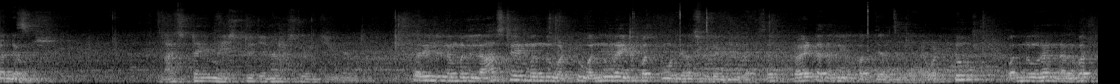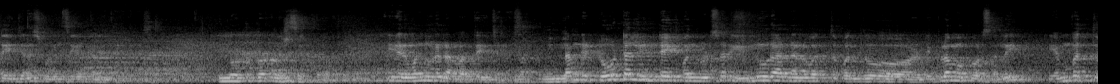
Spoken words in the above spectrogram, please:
ಧನ್ಯವಾದ. ಲಾಸ್ಟ್ ಟೈಮ್ ಎಷ್ಟು ಜನ ಸ್ಟೂಡೆಂಟ್ಸ್ ಇದ್ದಾರೆ? ಸರ್ ಇಲ್ಲಿ ನಮ್ಮಲ್ಲಿ ಲಾಸ್ಟ್ ಟೈಮ್ ಬಂದು ಒಟ್ಟು ಒಂದೂರ ಇಪ್ಪತ್ತ್ಮೂರು ಜನ ಸ್ಟೂಡೆಂಟ್ ಇದ್ದಾರೆ. ಸರ್ ಟೊಯೋಟಾದಲ್ಲಿ ಇಪ್ಪತ್ತೆರಡು ಜನ ಇದ್ದಾರೆ. ಒಟ್ಟು ಒಂದೂರ ನಲವತ್ತೈದು ಜನ ಸ್ಟೂಡೆಂಟ್ಸಿಗೆ ಕಲಿತಾ ಇದ್ದಾರೆ ಸರ್. ಇನ್ನು ಒಟ್ಟು ಟೋಟಲ್ ಎಷ್ಟು ಸಿಗ್ತದೆ? ಈಗ ಒಂದೂರ ನಲವತ್ತೈದು ಜನ ನಮಗೆ ಟೋಟಲ್ ಇಂಟೇಕ್ ಬಂದ್ಬಿಟ್ಟು ಸರ್ ಇನ್ನೂರ ನಲವತ್ತು ಬಂದು ಡಿಪ್ಲೊಮಾ ಕೋರ್ಸಲ್ಲಿ ಎಂಬತ್ತು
